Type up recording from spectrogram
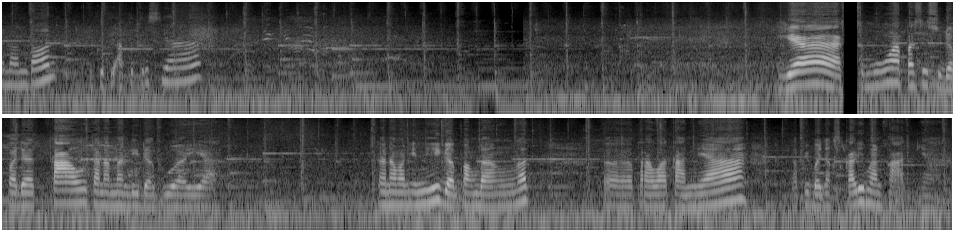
penonton ikuti aku terus ya. Ya, semua pasti sudah pada tahu tanaman lidah buaya. Tanaman ini gampang banget e, perawatannya, tapi banyak sekali manfaatnya.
